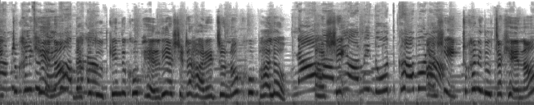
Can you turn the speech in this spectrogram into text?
একটুখানি খেয়ে নাও। দেখো দুধ কিন্তু খুব হেলদি আর সেটা হাড়ের জন্য খুব ভালো। না আমি- আমি দুধ খাব না। আরশি একটুখানি দুধটা খেয়ে নাও।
